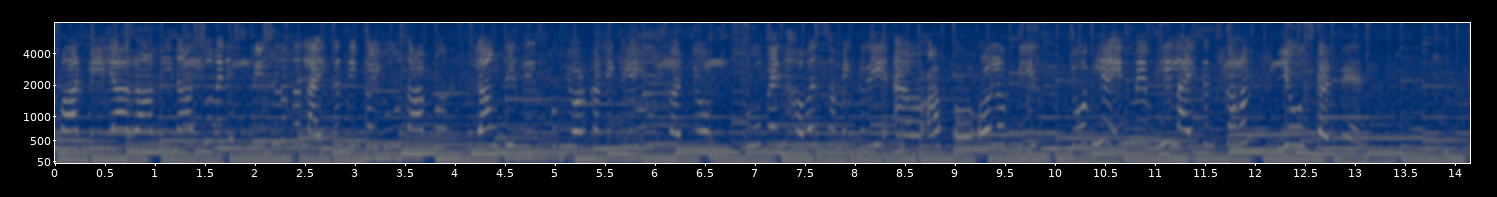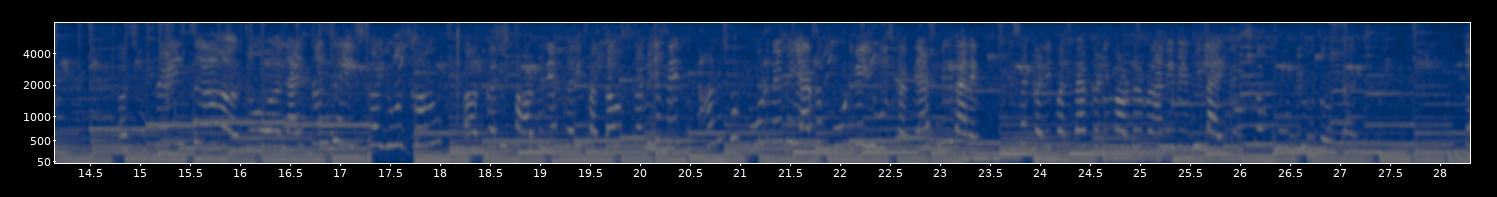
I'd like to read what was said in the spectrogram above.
की पारमेलिया रामीना so many species of the lichen इनका यूज़ आप लंग डिज़ीज़ को क्योर करने के लिए यूज़ करते हो। धूप एंड हवन सामग्री आप ऑल ऑफ़ दीज जो भी है, इनमें भी लाइकन्स का हम यूज़ करते हैं। सो फ्रेंड्स जो है, इसका यूज़ हम करी पाउडर या करी पत्ता, उसका भी जैसे हम इसको फ़ूड में भी एज अ फ़ूड यूज़ करते हैं। ऐसे डायरेक्ट जैसे पत्ता पाउडर बनाने में भी लाइकन्स का खूब यूज़ होता है। तो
